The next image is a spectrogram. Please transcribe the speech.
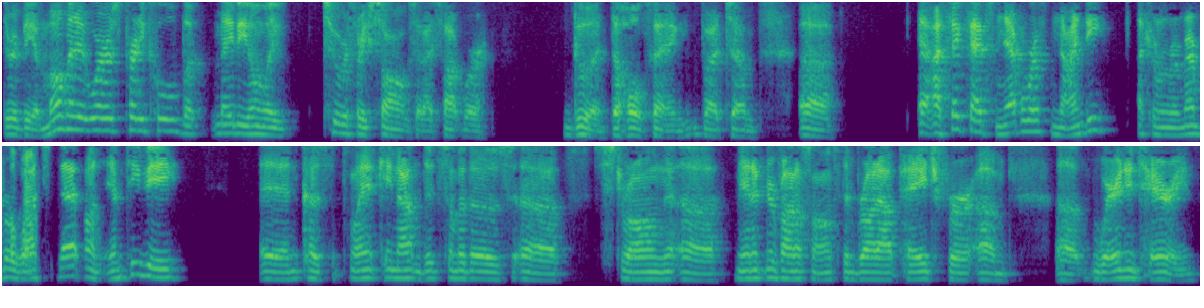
there would be a moment it was pretty cool, but maybe only two or three songs that I thought were good. The whole thing, but um, uh, I think that's Knebworth 90. I can remember Okay. watching that on MTV. And because the plant came out and did some of those uh, strong uh, Manic Nirvana songs, then brought out Page for um, uh, Wearing and Tearing,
